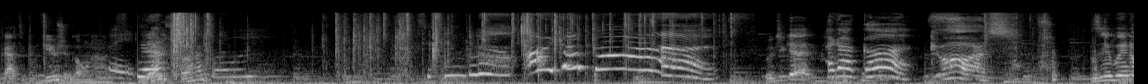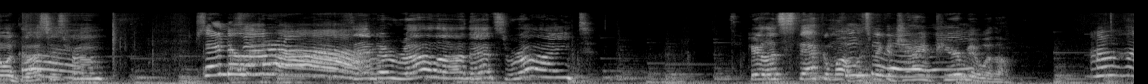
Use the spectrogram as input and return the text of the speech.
got the confusion going on. Wait. Yeah, go ahead. I got Gus. What'd you get? I got Gus. Gus. Does anybody know what Gus is from? Cinderella. Cinderella. That's right. Here, let's stack them up. Let's make a giant pyramid with them. Uh-huh.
